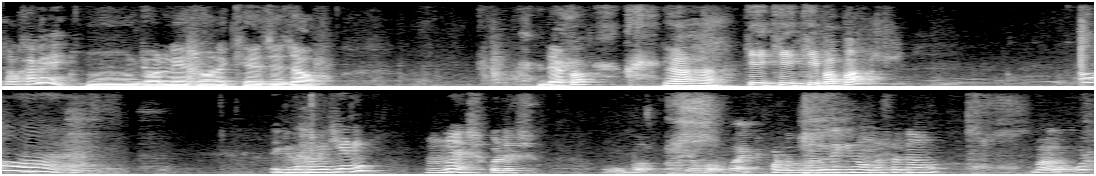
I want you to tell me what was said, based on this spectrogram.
জল খাবে? জল নিয়েছো অনেক খেয়েছে যাও। দেখো। হ্যাঁ হ্যাঁ। কি কি কি পাপা? এগুলো আমি খেয়ে নিই না এসো করে এসো। ও বাবা একটা ফটো তুলে দেখি না ওনার সাথে আমার। ভালো করে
